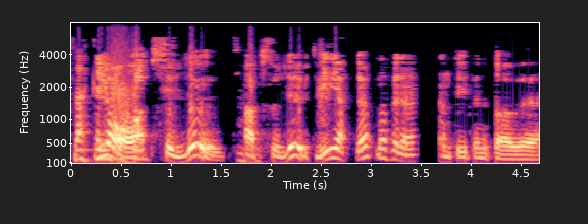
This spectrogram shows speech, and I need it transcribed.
snacka lite Ja, absolut. Absolut. Vi är jätteöppna för den, den typen av, eh,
